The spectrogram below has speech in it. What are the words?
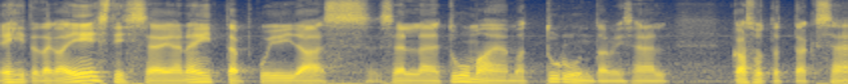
ehitada ka Eestisse ja näitab, kuidas selle tuumajaama turundamisel kasutatakse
